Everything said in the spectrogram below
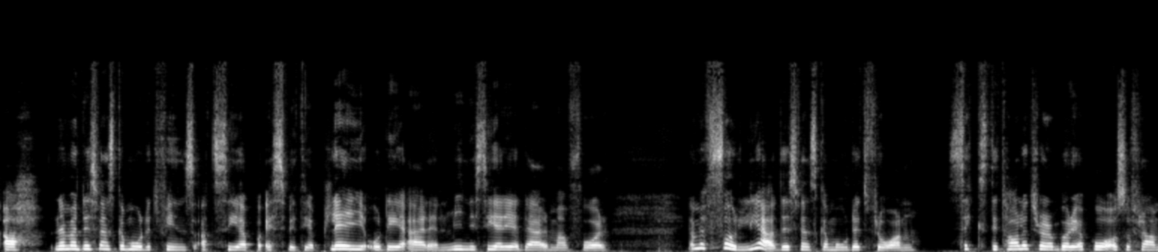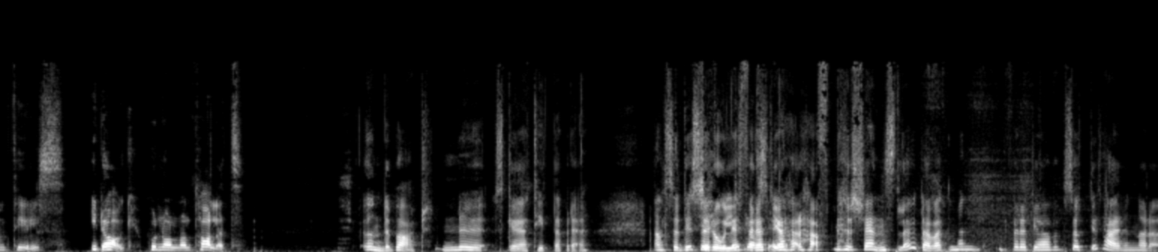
Ah, nej men det svenska modet finns att se på SVT Play och det är en miniserie där man får ja, men följa det svenska modet från 60-talet tror jag de börjar på och så fram tills idag på 00-talet. på. Underbart. Nu ska jag titta på det. Alltså det är så Jättebra roligt för att jag har haft en känsla utav att, men för att jag har suttit här några,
